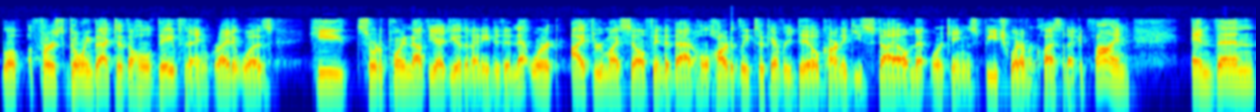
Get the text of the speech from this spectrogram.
well, first going back to the whole Dave thing, right? It was he sort of pointed out the idea that I needed a network. I threw myself into that wholeheartedly, took every Dale Carnegie style networking speech, whatever class that I could find. And then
